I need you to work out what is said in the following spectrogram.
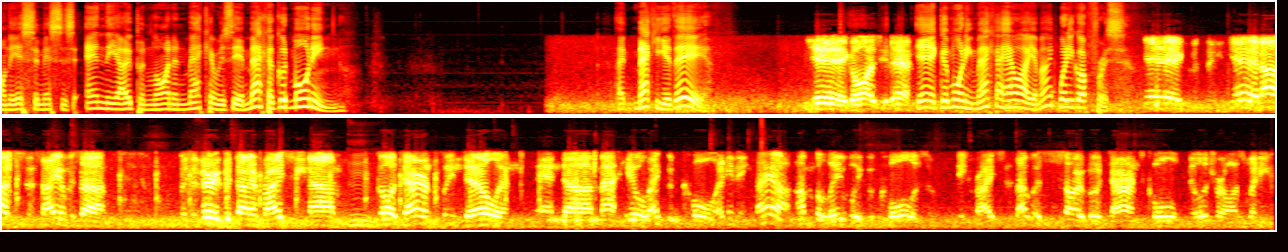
on the SMSs and the open line, and Macca is there. Macca, good morning. Hey, Macca, you there? Yeah, guys, you there? Yeah, good morning, Macca. How are you, mate? What do you got for us? Yeah, good yeah. No, I was going to say it was a it was a very good day of racing. Um, God, Darren Flindell and and uh, Matt Hill, they could call anything. They are unbelievably good callers of big races. That was so good. Darren's call of militarised when he.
